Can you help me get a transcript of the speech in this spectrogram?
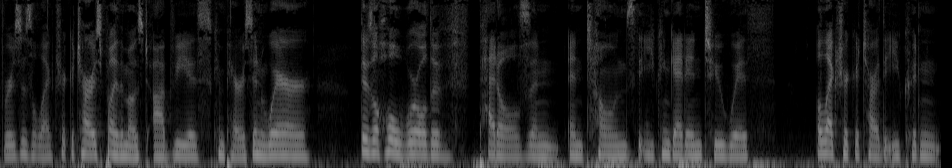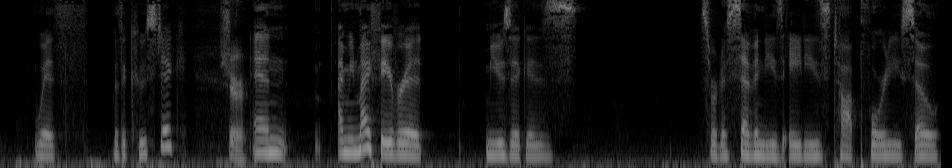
versus electric guitar is probably the most obvious comparison where there's a whole world of pedals and, and tones that you can get into with electric guitar that you couldn't with with acoustic. Sure. And I mean my favorite music is sort of 70s, 80s, top 40. So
